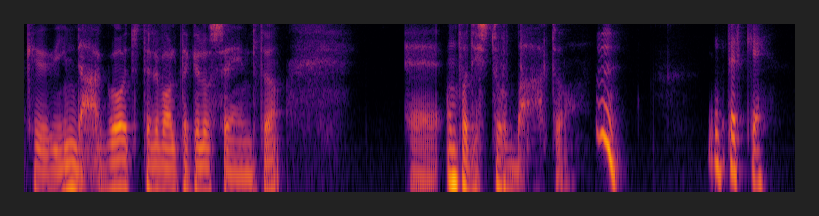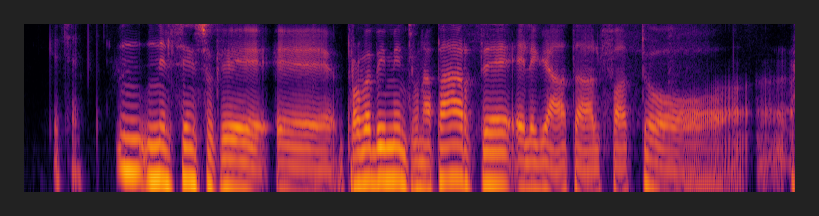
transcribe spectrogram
che indago tutte le volte che lo sento, un po' disturbato. Mm. Perché? Che c'è? Nel senso che eh, probabilmente una parte è legata al fatto eh,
